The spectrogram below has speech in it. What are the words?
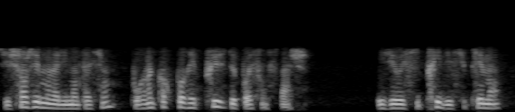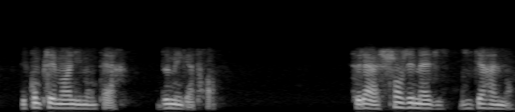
j'ai changé mon alimentation pour incorporer plus de poissons smash. Et j'ai aussi pris des suppléments, des compléments alimentaires d'oméga 3. Cela a changé ma vie, littéralement.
